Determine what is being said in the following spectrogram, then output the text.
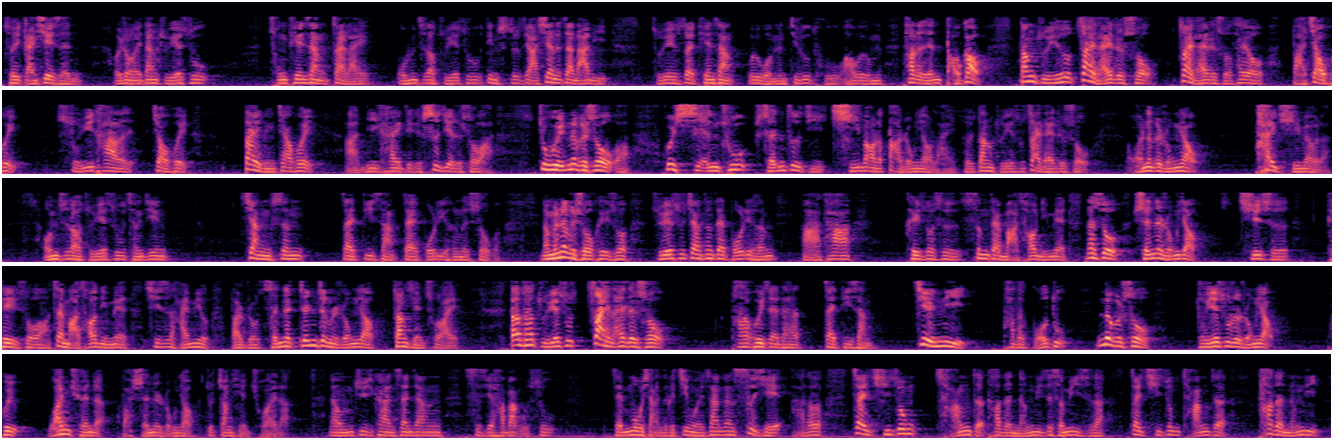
所以感谢神，我认为当主耶稣从天上再来，我们知道主耶稣定十字架现在在哪里？主耶稣在天上为我们基督徒啊，为我们他的人祷告。当主耶稣再来的时候，再来的时候，他要把教会属于他的教会带领教会啊离开这个世界的时候啊，就会那个时候啊。会显出神自己奇妙的大荣耀来，所以当主耶稣再来的时候，哇，那个荣耀太奇妙了。我们知道主耶稣曾经降生在地上，在伯利恒的时候啊，那么那个时候可以说主耶稣降生在伯利恒啊，他可以说是生在马槽里面。那时候神的荣耀其实可以说啊，在马槽里面其实还没有把荣神的真正的荣耀彰显出来。当他主耶稣再来的时候，他会在他在地上建立。他的国度，那个时候主耶稣的荣耀会完全的把神的荣耀就彰显出来了。那我们继续看三章四节哈巴古书在默想这个经文三章四节啊，他说在其中藏着他的能力，这什么意思呢？在其中藏着他的能力，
